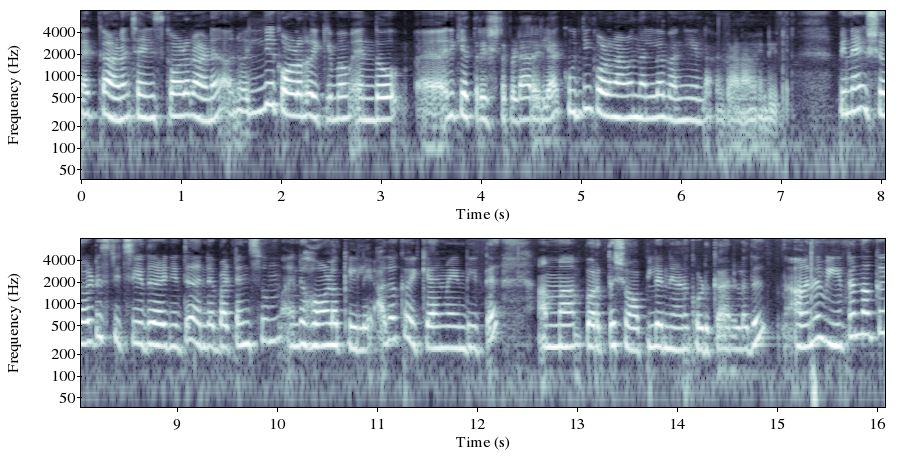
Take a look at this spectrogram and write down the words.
നെക്കാണ് ചൈനീസ് കോളറാണ് അവന് വലിയ കോളർ വയ്ക്കുമ്പം എന്തോ എനിക്ക് അത്ര ഇഷ്ടപ്പെടാറില്ല. കുഞ്ഞി കോളറാണ് നല്ല ഭംഗിയുണ്ടാകും കാണാൻ വേണ്ടിയിട്ട്. പിന്നെ ഷർട്ട് സ്റ്റിച്ച് ചെയ്ത് കഴിഞ്ഞിട്ട് അതിന്റെ ബട്ടൺസും അതിന്റെ ഹോളൊക്കെ ഇല്ലേ അതൊക്കെ വയ്ക്കാൻ വേണ്ടിയിട്ട് അമ്മ പുറത്ത് ഷോപ്പിൽ തന്നെയാണ് കൊടുക്കാറുള്ളത്. അവന് വീട്ടിൽ നിന്നൊക്കെ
